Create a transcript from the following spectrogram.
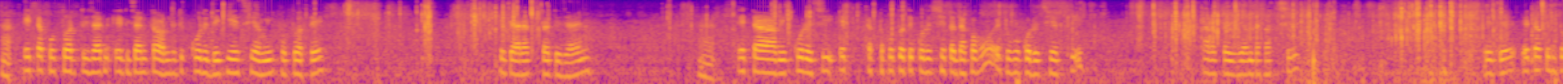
হ্যাঁ এটা পতুয়ার ডিজাইন এই ডিজাইনটা অলরেডি করে দেখিয়েছি আমি পতুয়াতে এই যে আর একটা ডিজাইন হ্যাঁ এটা আমি করেছি একটা পতুয়াতে করেছি এটা দেখাবো, এটুকু করেছি আর কি। আর একটা ডিজাইন দেখাচ্ছি। এই যে, এটা কিন্তু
